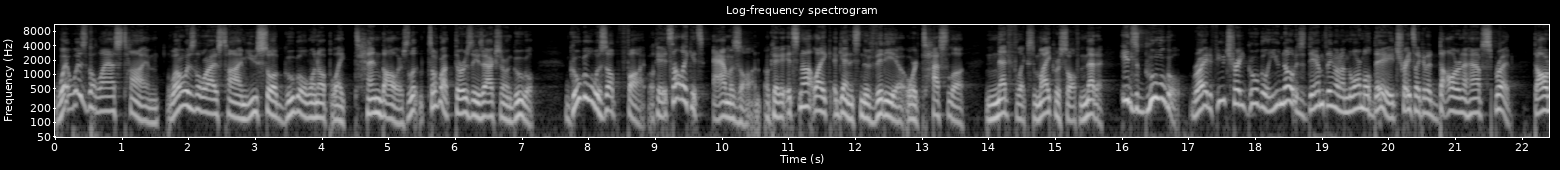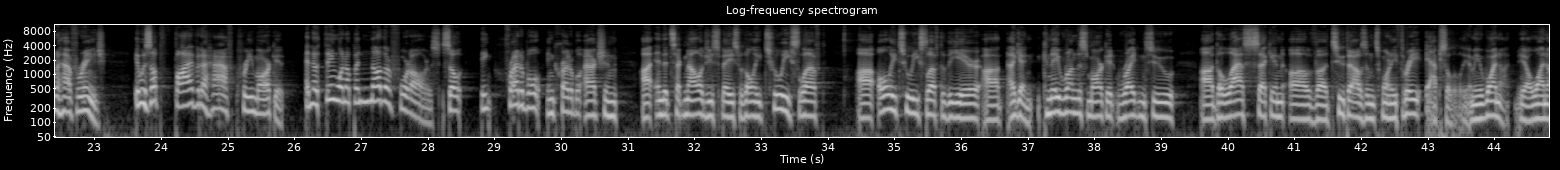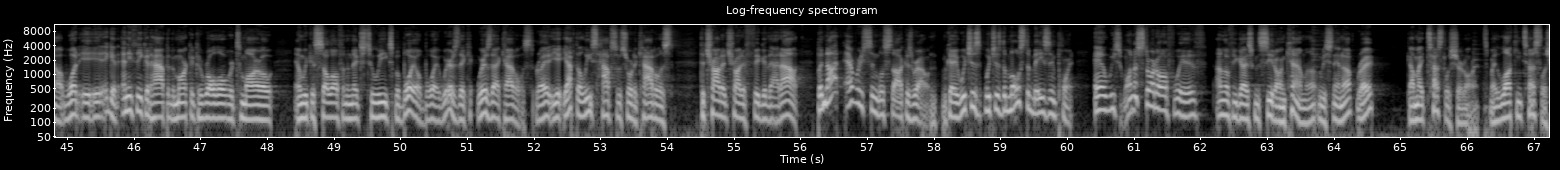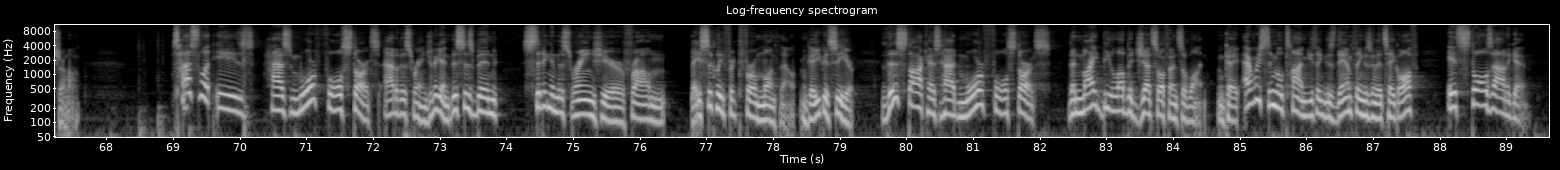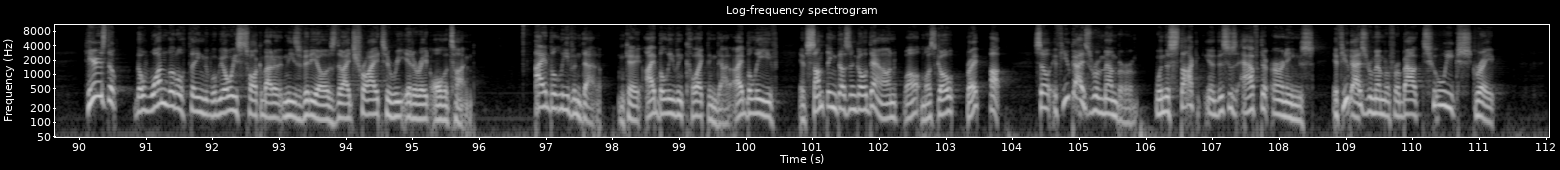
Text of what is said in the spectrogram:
When was the last time? When was the last time you saw Google went up like ten dollars? Talk about Thursday's action on Google. Google was up five. Okay, it's not like it's Amazon. Okay, it's not like again it's Nvidia or Tesla Netflix, Microsoft, Meta. It's Google, right? If you trade Google, you know this damn thing on a normal day trades like at a dollar and a half spread, dollar and a half range. It was up five and a half pre-market, and the thing went up another four dollars. So incredible, incredible action uh, in the technology space with only two weeks left Uh, only two weeks left of the year. Uh, again, can they run this market right into uh, the last second of uh, 2023? Absolutely. I mean, why not? You know, why not? What it, again? Anything could happen. The market could roll over tomorrow, and we could sell off in the next two weeks. But boy, oh boy, where's the where's that catalyst? Right? You, you have to at least have some sort of catalyst to try to try to figure that out. But not every single stock is rallying. Okay, which is which is the most amazing point. And we want to start off with I don't know if you guys can see it on camera. Let me stand up, right? Got my Tesla shirt on. It's my lucky Tesla shirt on. Tesla is has more false starts out of this range. And again, this has been sitting in this range here from basically for, for a month now. Okay, you can see here. This stock has had more false starts than my beloved Jets offensive line. Okay, every single time you think this damn thing is going to take off, it stalls out again. Here's the the one little thing that we always talk about in these videos that I try to reiterate all the time. I believe in data. Okay. I believe in collecting data. I believe if something doesn't go down, well, it must go right up. So if you guys remember when the stock, you know, this is after earnings, if you guys remember for about two weeks straight,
